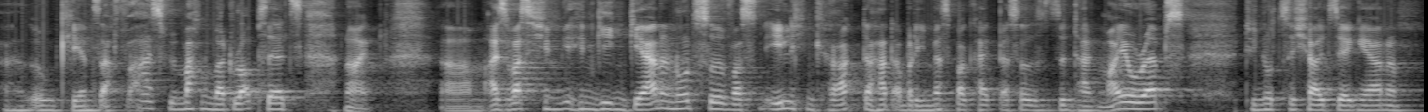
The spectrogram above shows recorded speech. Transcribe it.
Also ein Klient sagt, was, wir machen mal Dropsets. Nein. Ähm, also was ich hingegen gerne nutze, was einen ähnlichen Charakter hat, aber die Messbarkeit besser sind halt Myo-Raps. Die nutze ich halt sehr gerne.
